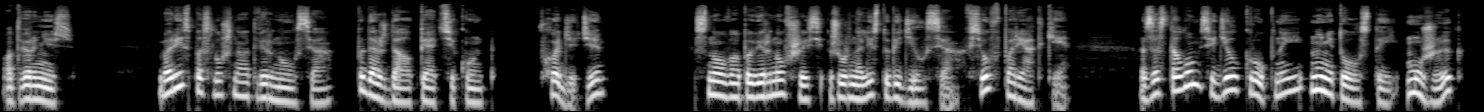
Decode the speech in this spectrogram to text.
«Отвернись». Борис послушно отвернулся, подождал пять секунд. «Входите». Снова повернувшись, журналист убедился – все в порядке. За столом сидел крупный, но не толстый, мужик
